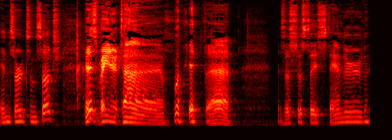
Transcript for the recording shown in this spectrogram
inserts and such. And it's Vader time. Look at that. Is this just a standard?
